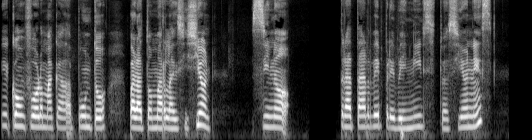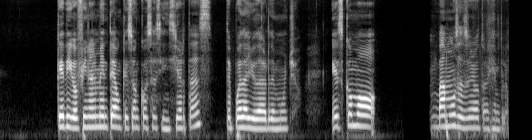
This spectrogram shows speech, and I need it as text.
qué conforma cada punto para tomar la decisión, sino tratar de prevenir situaciones que digo, finalmente, aunque son cosas inciertas, te puede ayudar de mucho. Es como, vamos a hacer otro ejemplo.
